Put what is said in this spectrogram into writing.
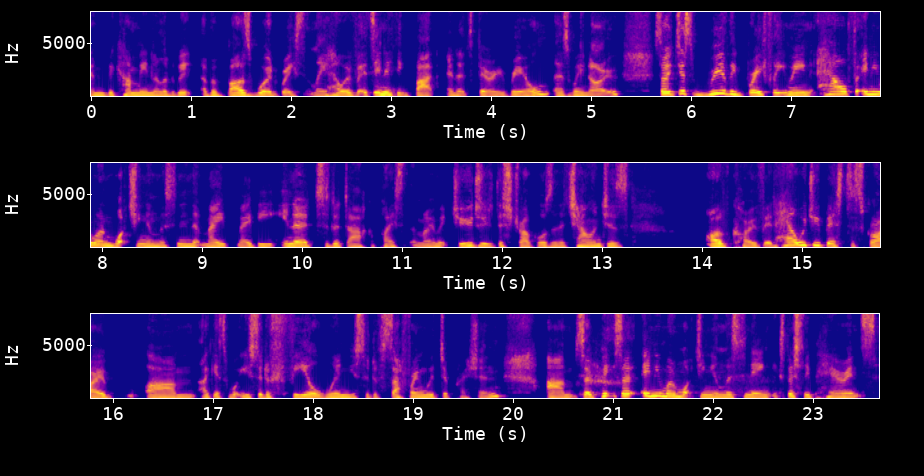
and becoming a little bit of a buzzword recently. However, it's anything but, and it's very real, as we know. So, just really briefly, I mean, how for anyone watching and listening that may, may be in a sort of darker place at the moment due to the struggles and the challenges of COVID, how would you best describe, um, I guess, what you sort of feel when you're sort of suffering with depression? Um, so, so anyone watching and listening, especially parents,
